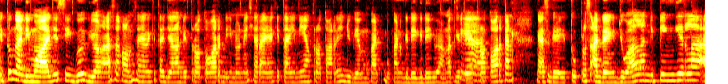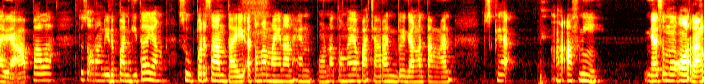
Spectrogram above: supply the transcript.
itu nggak di mall aja sih. Gue juga ngerasa kalau misalnya kita jalan di trotoar di Indonesia Raya kita ini yang trotoarnya juga bukan bukan gede-gede banget gitu ya. Iya. trotoar kan nggak segede itu. Plus ada yang jualan di pinggir lah ada apalah. Terus orang di depan kita yang super santai atau nggak mainan handphone atau nggak yang pacaran pegangan tangan. Terus kayak maaf nih nggak semua orang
